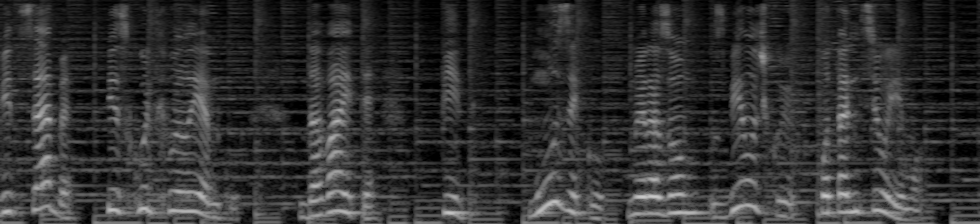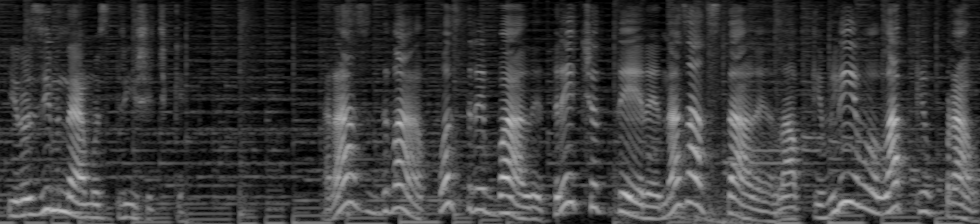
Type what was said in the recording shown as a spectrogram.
від себе фізкульт хвилинку. Давайте під музику ми разом з білочкою потанцюємо і розімнемось трішечки. Раз, два, пострибали, три, чотири, назад стали, лапки вліво, лапки вправо,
